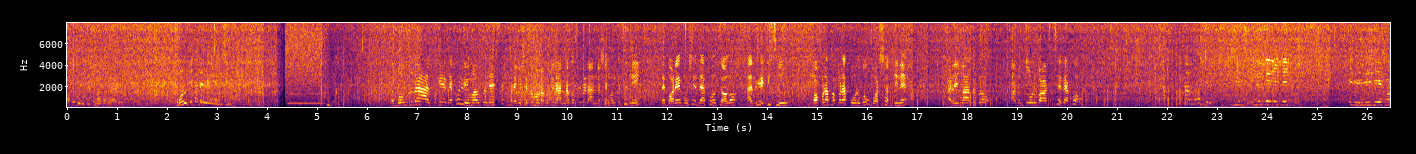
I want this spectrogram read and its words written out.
অত দূরে তো শোনা যাবে না রে। ফোন কেটে তা বন্ধুরা আজকে দেখো রেমাল চলে এসছে ঘরে বসে তো মোটামুটি রান্না করতে হবে রান্না সেমন কিছু নেই তা ঘরে বসে দেখো চলো আজকে কিছু পকোড়া ফকোড়া করব বর্ষার দিনে আর রেমাল তো আরও জোর বাড়ছে দেখো এই যে এই যে এই যে এই দেখো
